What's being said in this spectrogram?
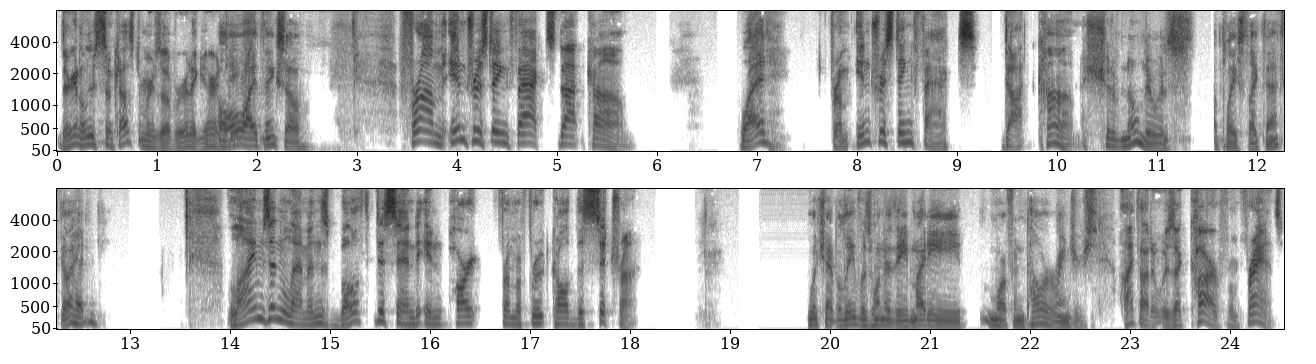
they're going to lose some customers over it, I guarantee. Oh, I think so. From interestingfacts.com. What? From interestingfacts.com. I should have known there was a place like that. Go ahead. Limes and lemons both descend in part from a fruit called the citron. Which I believe was one of the mighty Morphin Power Rangers. I thought it was a car from France.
